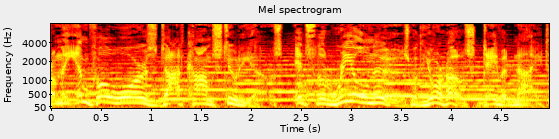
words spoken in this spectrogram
From the Infowars.com studios, it's the real news with your host, David Knight.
